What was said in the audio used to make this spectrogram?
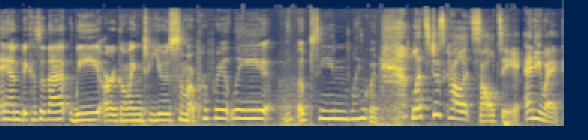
And because of that, we are going to use some appropriately obscene language. Let's just call it salty. Anyway,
